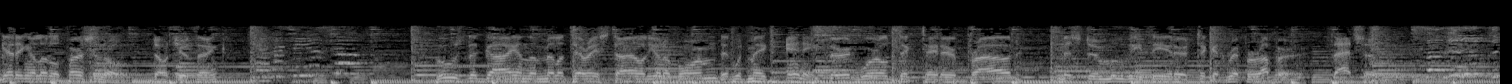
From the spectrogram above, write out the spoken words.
Getting a little personal, don't you think? Who's the guy in the military style uniform that would make any third world dictator proud? Mr. Movie Theater Ticket Ripper Upper. That's who. Salute the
